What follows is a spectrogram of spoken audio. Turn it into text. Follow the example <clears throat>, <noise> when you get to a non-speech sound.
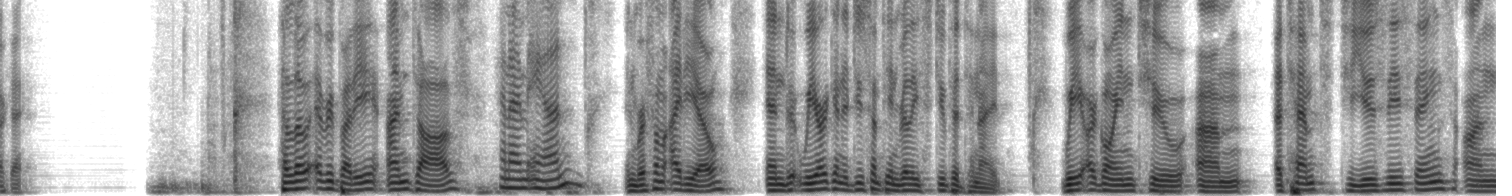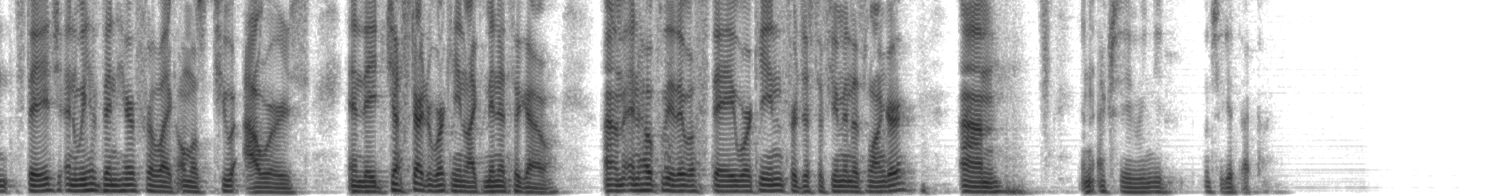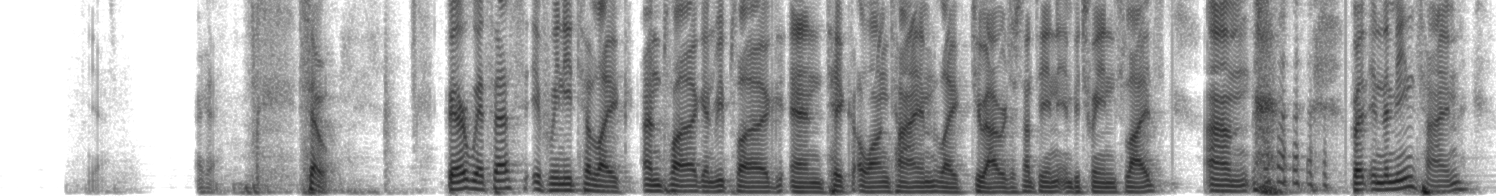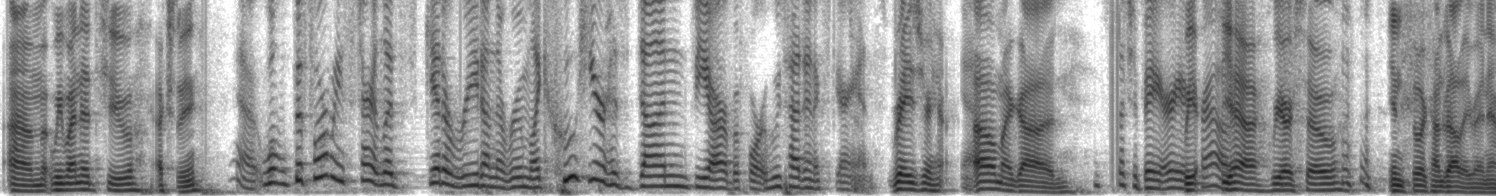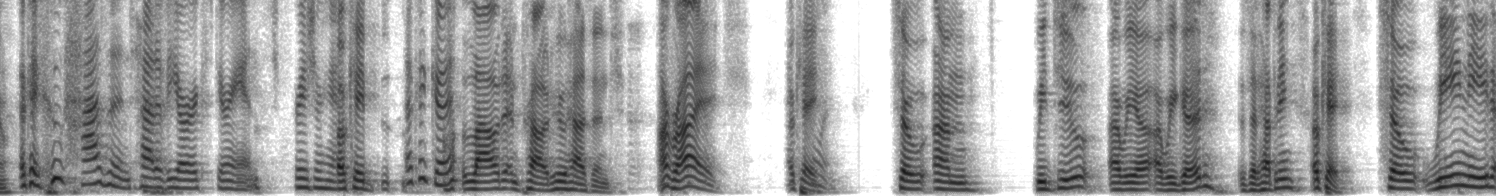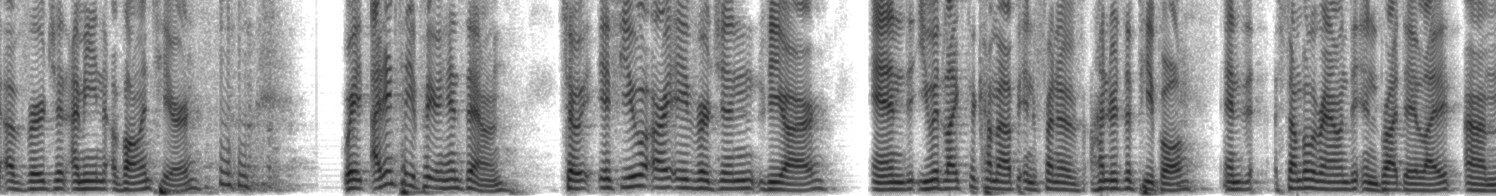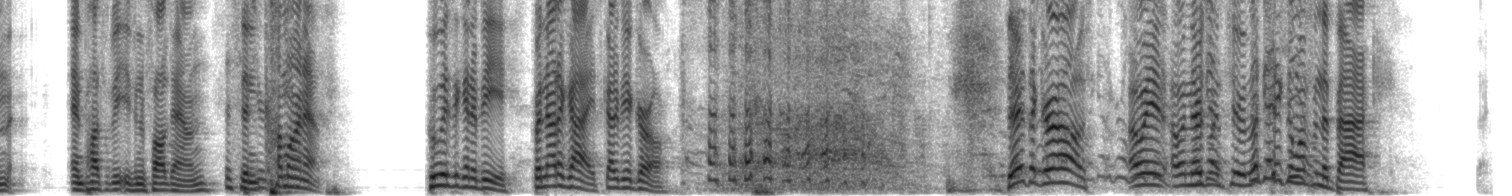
Okay. Hello, everybody. I'm Dov, And I'm Anne. and we're from IDEO, and we are going to do something really stupid tonight. We are going to um, attempt to use these things on stage, and we have been here for like almost two hours, and they just started working like minutes ago. Um, and hopefully, they will stay working for just a few minutes longer. Um, and actually, we need, once we get back. Okay. So, bear with us if we need to like unplug and replug and take a long time, like two hours or something in between slides. Um, <laughs> but in the meantime, um, we wanted to actually. Yeah. Well, before we start, let's get a read on the room. Like, who here has done VR before? Who's had an experience? Raise your hand. Yeah. Oh my God. It's such a Bay Area We, crowd. yeah, we are so <laughs> in Silicon Valley right now. Okay, who hasn't had a VR experience? Raise your hand. Okay, Okay, good. loud and proud. Who hasn't? All right. Okay. Excellent. So um, we do. Are we? Uh, are we good? Is it happening? Okay. So we need a virgin. I mean, a volunteer. <laughs> Wait, I didn't tell you to put your hands down. So if you are a virgin VR and you would like to come up in front of hundreds of people and stumble around in broad daylight um, and possibly even fall down, This then come on up. Who is it going to be? But not a guy. It's got to be a girl. <laughs> there's a girl. Oh wait. Oh, and there's one too. Let's take the one from the back.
